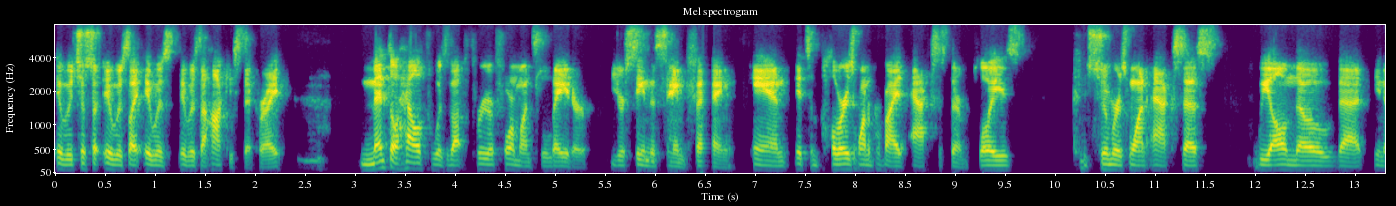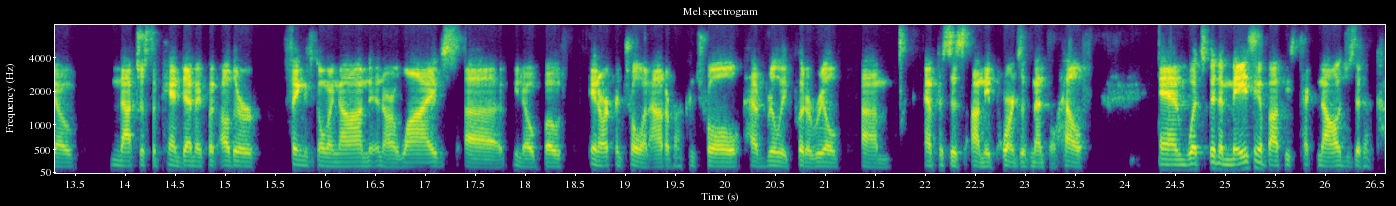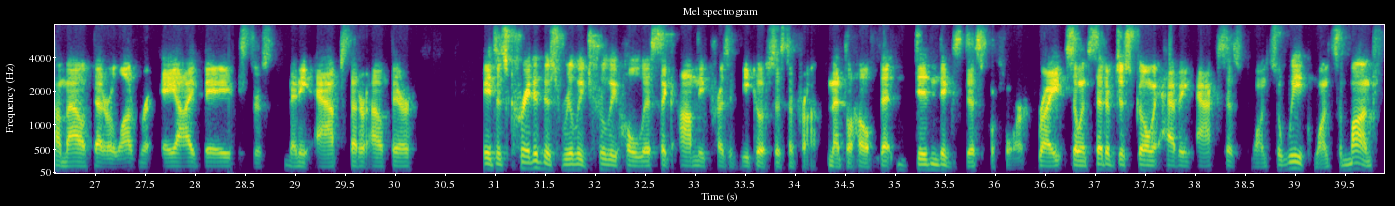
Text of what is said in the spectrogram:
it was just it was like it was it was a hockey stick right mm-hmm. mental health was about three or four months later you're seeing the same thing and its employers want to provide access to their employees consumers want access we all know that you know not just the pandemic but other things going on in our lives uh, you know both in our control and out of our control have really put a real um, emphasis on the importance of mental health. And what's been amazing about these technologies that have come out that are a lot are AI based, there's many apps that are out there. It has created this really truly holistic, omnipresent ecosystem for mental health that didn't exist before, right? So instead of just going having access once a week, once a month,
